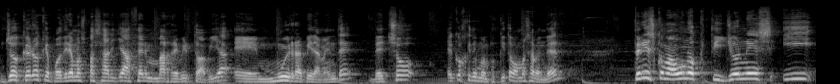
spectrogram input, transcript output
yo creo que podríamos pasar ya a hacer más revir todavía, eh, muy rápidamente. De hecho, he cogido muy poquito, vamos a vender. 3,1 octillones y...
